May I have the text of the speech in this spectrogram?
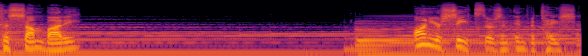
to somebody? On your seats, there's an invitation.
